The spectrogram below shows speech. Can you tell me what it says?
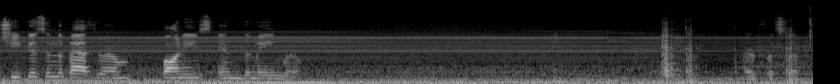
Chica's in the bathroom, Bonnie's in the main room. I heard footsteps.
